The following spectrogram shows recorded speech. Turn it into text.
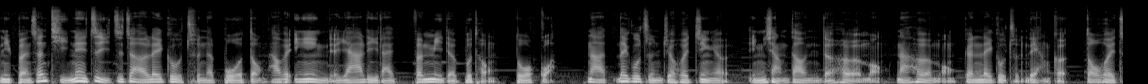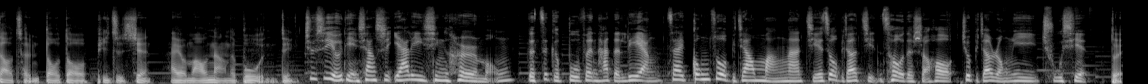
你本身体内自己制造的类固醇的波动，它会因应你的压力来分泌的不同多寡，那类固醇就会进而影响到你的荷尔蒙，那荷尔蒙跟类固醇两个都会造成痘痘、皮脂腺还有毛囊的不稳定，就是有点像是压力性荷尔蒙的这个部分，它的量在工作比较忙啊、节奏比较紧凑的时候，就比较容易出现。对，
